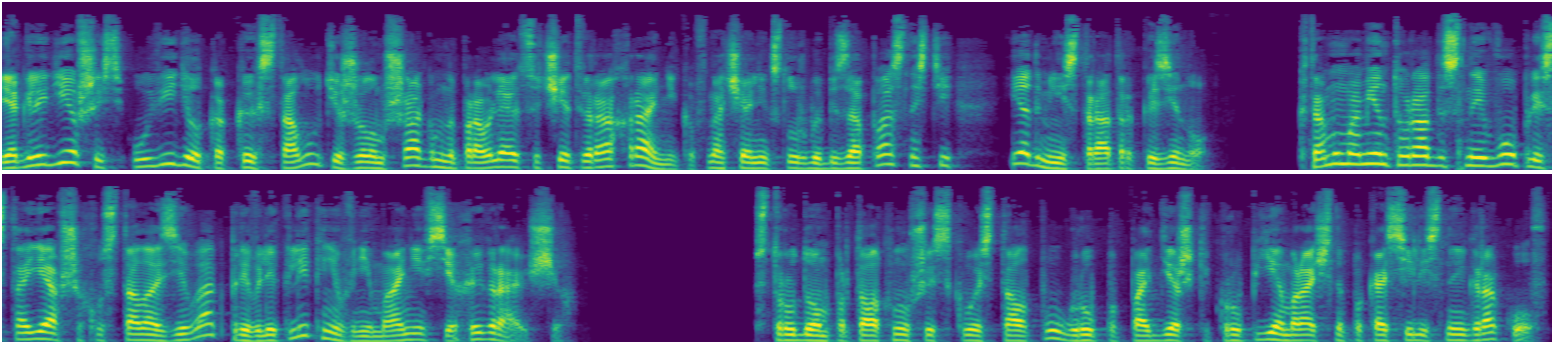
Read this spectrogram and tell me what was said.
и, оглядевшись, увидел, как к их столу тяжелым шагом направляются четверо охранников, начальник службы безопасности и администратор казино. К тому моменту радостные вопли стоявших у стола зевак привлекли к ним внимание всех играющих. С трудом протолкнувшись сквозь толпу, группа поддержки крупье мрачно покосились на игроков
